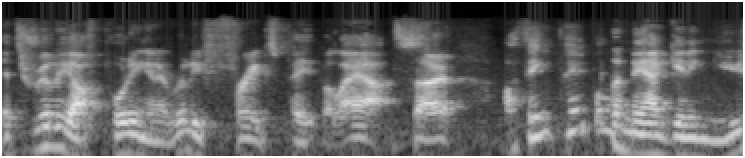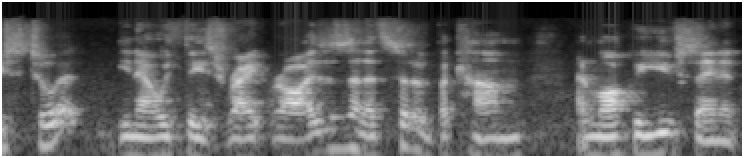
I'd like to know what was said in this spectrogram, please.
it's really off putting and it really freaks people out. So I think people are now getting used to it, you know, with these rate rises and it's sort of become and Michael, you've seen it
